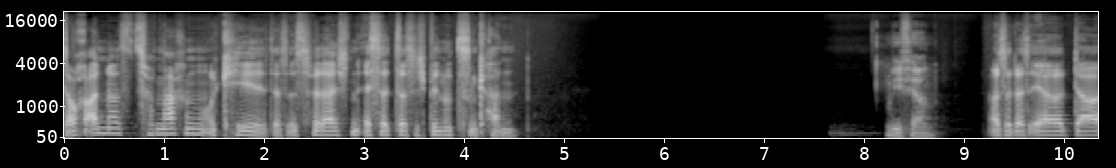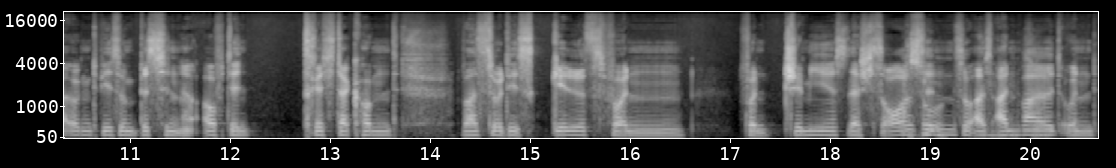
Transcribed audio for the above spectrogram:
doch anders zu machen. Okay, das ist vielleicht ein Asset, das ich benutzen kann. Inwiefern? Also, dass er da irgendwie so ein bisschen auf den Trichter kommt, was so die Skills von, von Jimmy slash Saul Ach so. sind, so als Ja, Anwalt und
